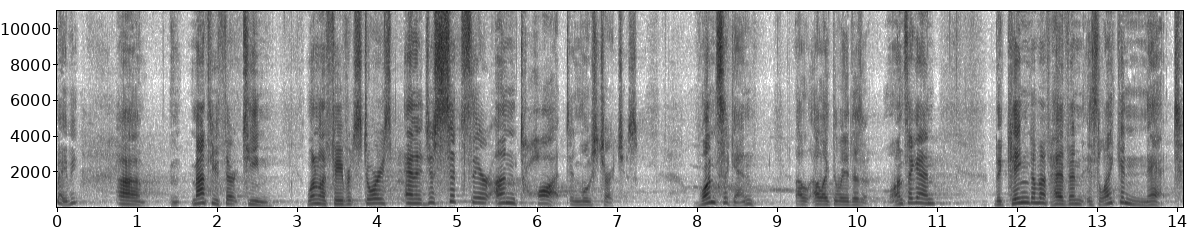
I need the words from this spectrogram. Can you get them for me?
maybe. Uh, Matthew 13 one of my favorite stories, and it just sits there untaught in most churches. Once again, I, I like the way it does it. Once again, the kingdom of heaven is like a net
